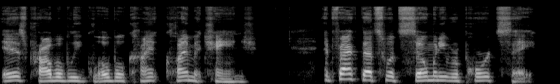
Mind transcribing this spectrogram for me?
is probably global ki- climate change. In fact, that's what so many reports say.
